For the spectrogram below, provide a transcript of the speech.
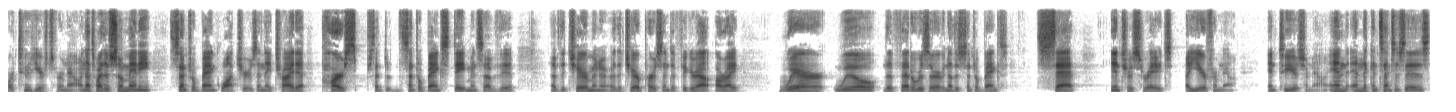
or two years from now? And that's why there's so many central bank watchers, and they try to parse central bank statements of the of the chairman or the chairperson to figure out, all right, where will the Federal Reserve and other central banks set interest rates a year from now? and two years from now. And and the consensus is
